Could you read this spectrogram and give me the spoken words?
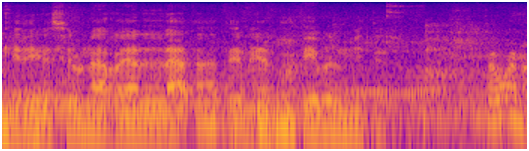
Que debe ser una real lata tener People Meter. Está bueno.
